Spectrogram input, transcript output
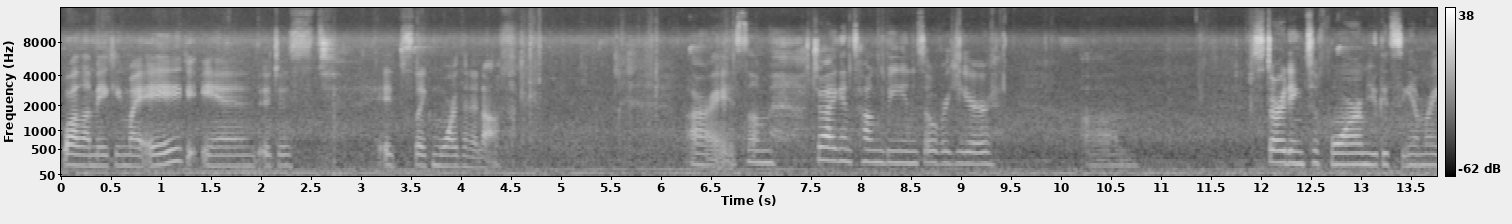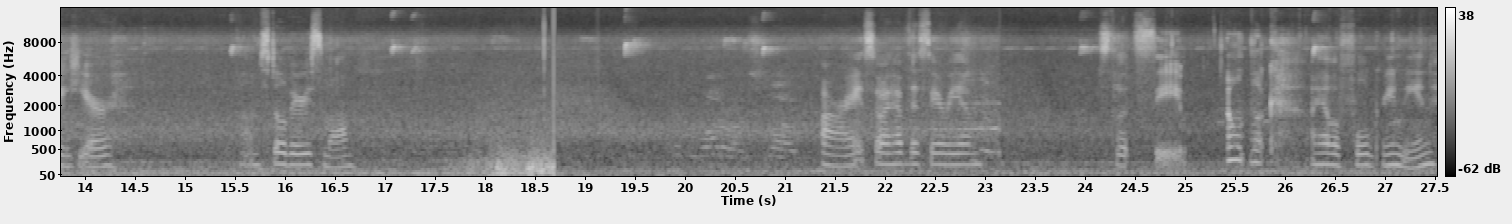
while I'm making my egg, and it just, it's like more than enough. All right, some dragon tongue beans over here. Um, starting to form. You could see them right here. Um, still very small. All right, so I have this area. So let's see. Oh, look, I have a full green bean.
